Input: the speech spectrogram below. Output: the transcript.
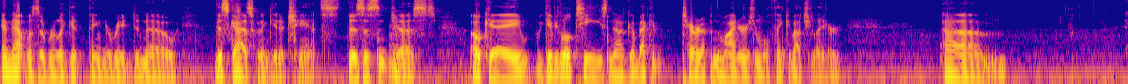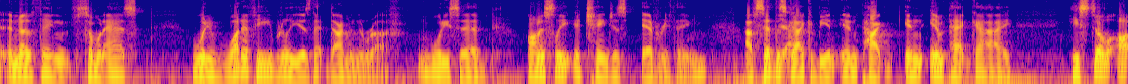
And that was a really good thing to read to know this guy's going to get a chance. This isn't mm-hmm. just, okay, we give you a little tease. Now go back and tear it up in the minors and we'll think about you later. Um, another thing, someone asked, Woody, what if he really is that diamond in the rough? Woody said, honestly, it changes everything. I've said this yeah. guy could be an impact an impact guy. He's still uh,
